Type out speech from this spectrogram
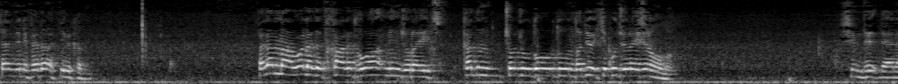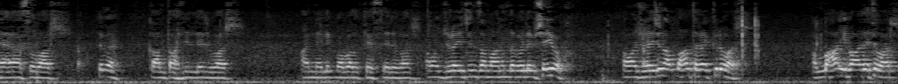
kendini feda ettiği bir kadın. فَلَمَّا وَلَدَتْ قَالَتْ هُوَ مِنْ جُرَيْجِ Kadın çocuğu doğurduğunda diyor ki bu Cüreyc'in oğlu. Şimdi DNA'sı var. Değil mi? Kan tahlilleri var. Annelik babalık testleri var. Ama Cüreyc'in zamanında böyle bir şey yok. Ama Cüreyc'in Allah'a tevekkülü var. Allah'a ibadeti var.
